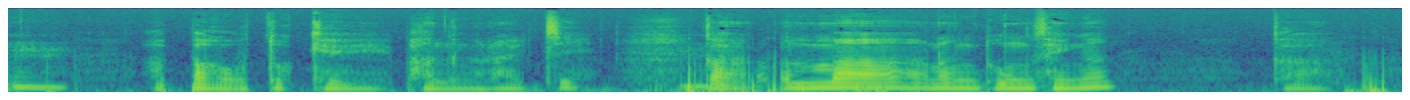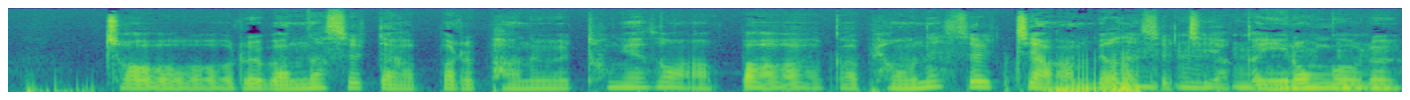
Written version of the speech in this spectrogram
음, 아빠가 어떻게 반응을 할지. 그러니까 엄마랑 동생은 그러니까 저를 만났을 때 아빠를 반응을 통해서 아빠가 변했을지 안 변했을지 음, 약간 음, 이런 음, 거를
